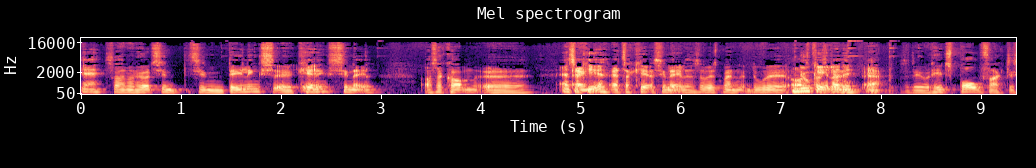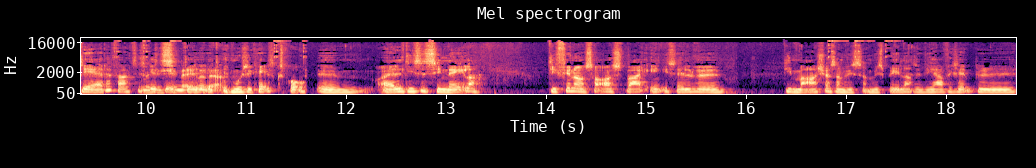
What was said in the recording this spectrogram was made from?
ja. så havde man hørt sin, sin delings, øh, ja. og så kom øh, attacker. attacker signalet, så hvis man nu er det også, nu gælder det. Ja. ja. Så det er jo et helt sprog faktisk. Det er det faktisk, de et, et, et, et, musikalsk sprog. Øhm, og alle disse signaler, de finder jo så også vej ind i selve de marcher, som vi, som vi spiller. Altså, vi har for eksempel øh,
